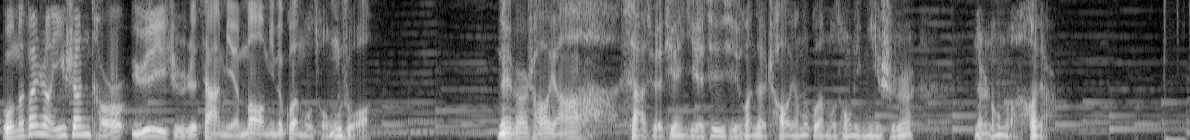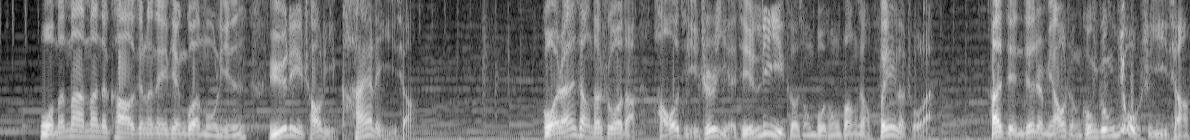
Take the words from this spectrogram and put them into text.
我们翻上一山头，于力指着下面茂密的灌木丛说：“那边朝阳，下雪天野鸡喜欢在朝阳的灌木丛里觅食，那儿能暖和点我们慢慢的靠近了那片灌木林，于力朝里开了一枪。果然像他说的，好几只野鸡立刻从不同方向飞了出来。他紧接着瞄准空中，又是一枪。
